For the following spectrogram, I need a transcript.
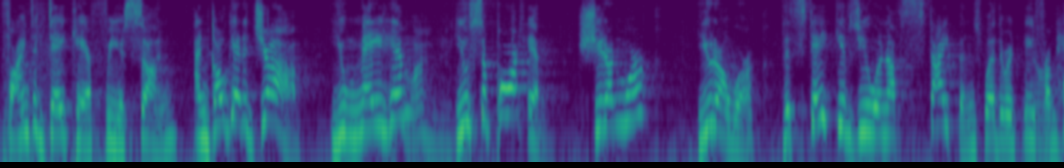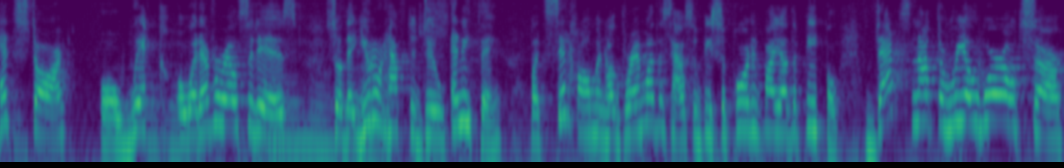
Find a daycare for your son and go get a job. You made him. You support him. She doesn't work. You don't work. The state gives you enough stipends, whether it be from Head Start or WIC or whatever else it is, so that you don't have to do anything but sit home in her grandmother's house and be supported by other people. That's not the real world, sir.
